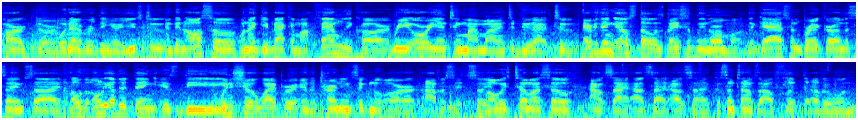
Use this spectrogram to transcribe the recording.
parked or whatever than you're used to. And then also when I get back in my family car, reorienting my mind to do that too. Everything else though is basically normal. The gas and brake are on the same side. Oh, the only other thing is the windshield wiper and the turning signal are opposite. So I always tell myself outside, outside, outside, because sometimes I'll flip the other one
